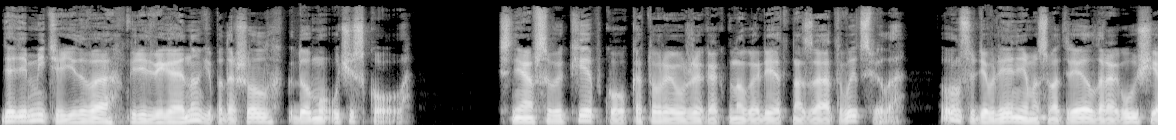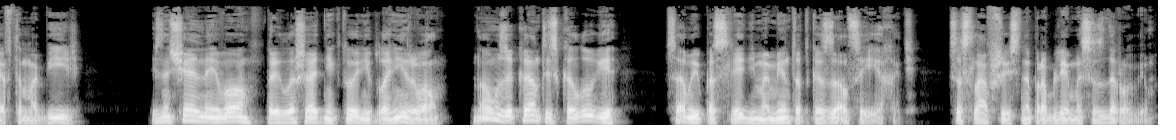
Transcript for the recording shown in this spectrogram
Дядя Митя, едва передвигая ноги, подошел к дому участкового. Сняв свою кепку, которая уже как много лет назад выцвела, он с удивлением осмотрел дорогущий автомобиль. Изначально его приглашать никто и не планировал, но музыкант из Калуги в самый последний момент отказался ехать, сославшись на проблемы со здоровьем.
